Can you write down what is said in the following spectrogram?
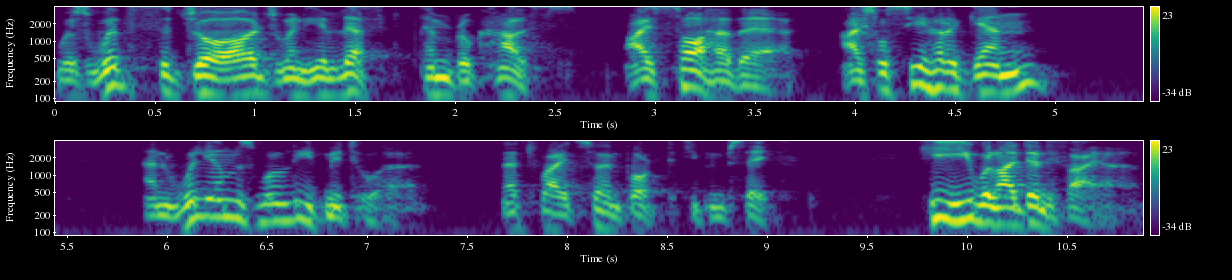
was with Sir George when he left Pembroke House. I saw her there. I shall see her again, and Williams will lead me to her. That's why it's so important to keep him safe. He will identify her.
